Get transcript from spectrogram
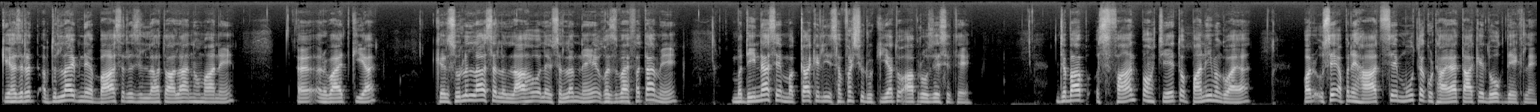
کہ حضرت عبداللہ ابن عباس رضی اللہ تعالیٰ عنہما نے روایت کیا کہ رسول اللہ صلی اللہ علیہ وسلم نے غزوہ فتح میں مدینہ سے مکہ کے لیے سفر شروع کیا تو آپ روزے سے تھے۔ جب آپ عثفان پہنچے تو پانی منگوایا اور اسے اپنے ہاتھ سے منہ تک اٹھایا تاکہ لوگ دیکھ لیں۔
